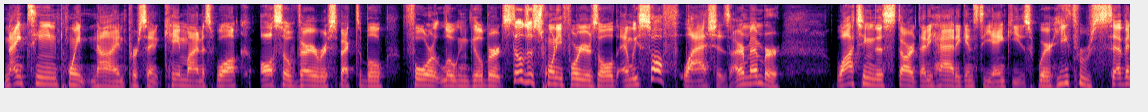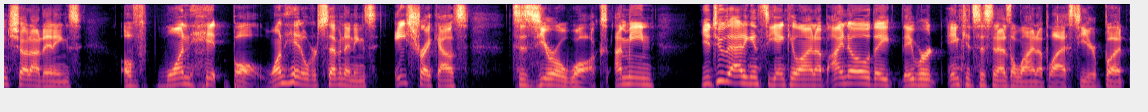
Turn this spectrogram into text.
19.9% K minus walk, also very respectable for Logan Gilbert. Still just 24 years old, and we saw flashes. I remember watching this start that he had against the Yankees, where he threw seven shutout innings of one hit ball, one hit over seven innings, eight strikeouts to zero walks. I mean, you do that against the Yankee lineup. I know they they were inconsistent as a lineup last year, but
